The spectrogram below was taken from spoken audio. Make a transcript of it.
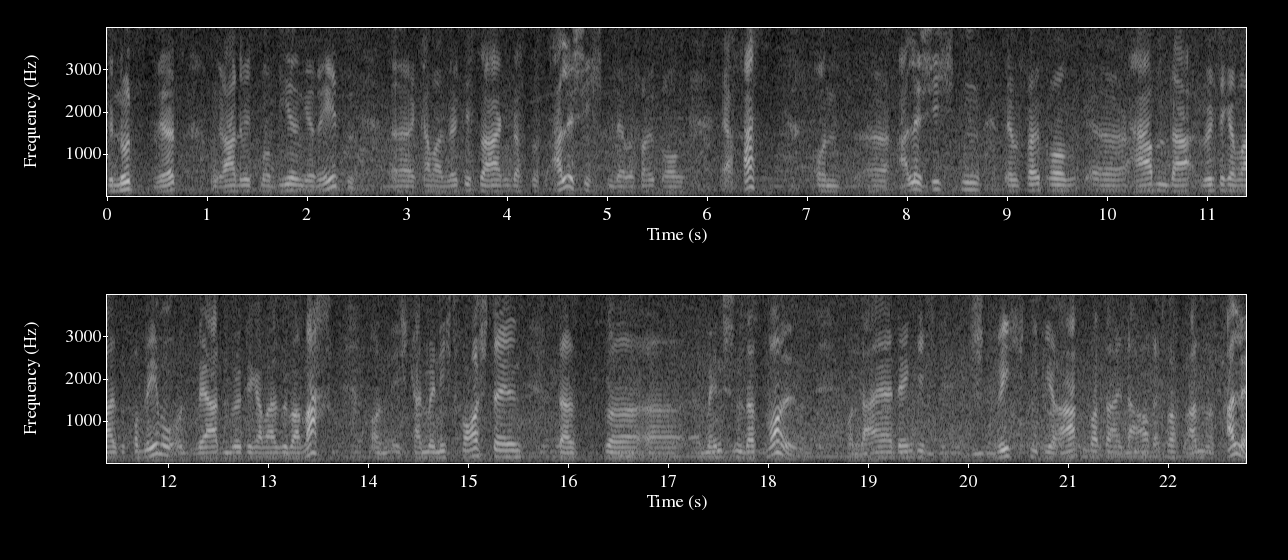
genutzt wird und gerade mit mobilen Geräten äh, kann man wirklich sagen, dass das alle Schichten der Bevölkerung erfasst und äh, alle Schichten der Bevölkerung äh, haben da möglicherweise Probleme und werden möglicherweise überwacht. Und ich kann mir nicht vorstellen, dass äh, äh, Menschen das wollen. Von daher denke ich, spricht die Piratenpartei da auch etwas an, was alle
